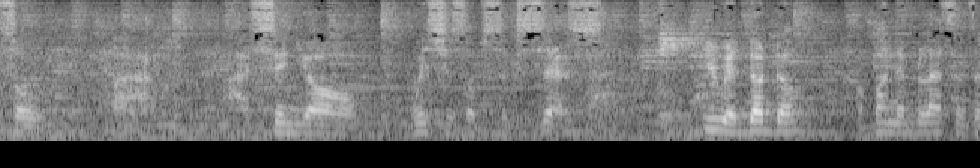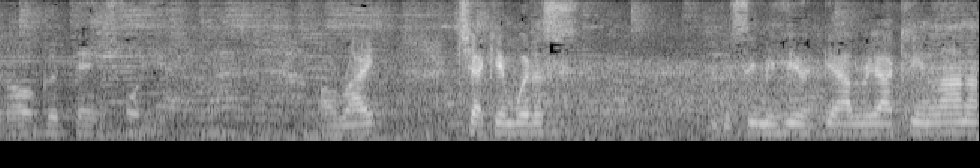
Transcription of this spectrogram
So uh, I send y'all wishes of success, irredudo, abundant blessings, and all good things for you. All right, check in with us. You can see me here at Gallery Akinlana.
